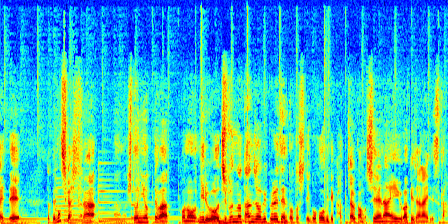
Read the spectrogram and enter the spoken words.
えてだってもしかしたら人によってはこのミルを自分の誕生日プレゼントとしてご褒美で買っちゃうかもしれないわけじゃないですか。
